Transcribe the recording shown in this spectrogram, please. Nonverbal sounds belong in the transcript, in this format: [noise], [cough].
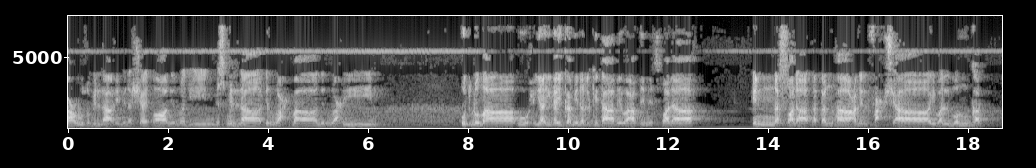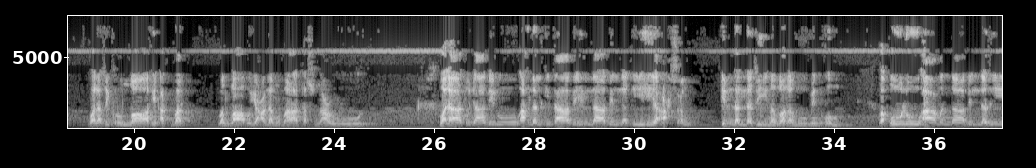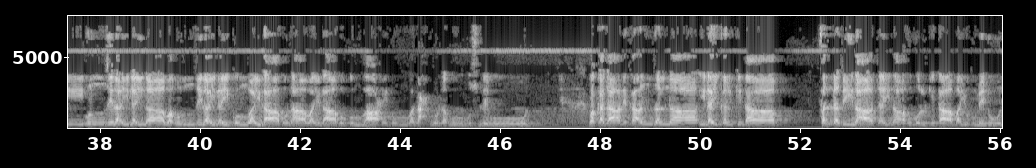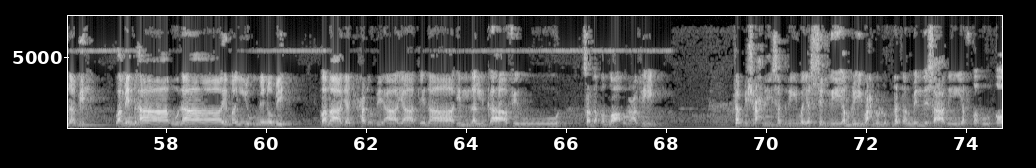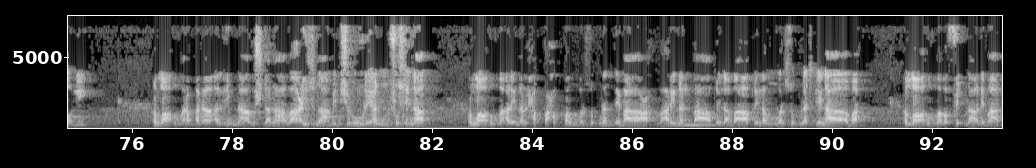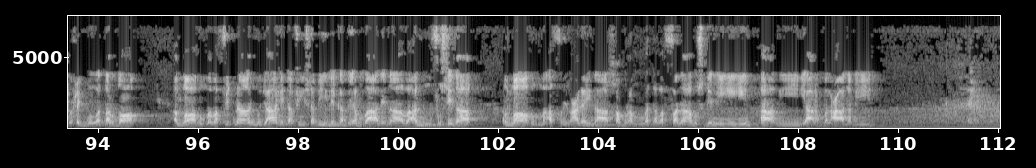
اعوذ باللہ من الشیطان الرجیم، بسم اللہ الرحمن الرحیم۔ اتل ما اوحی الیک من الكتاب واقم الصلاة، ان الصلاة تنہا عن الفحشاء والمنکر، ولذکر اللہ اکبر، واللہ يعلم ما تصنعون۔ ولا تجادلوا أهل الكتاب إلا بالتي هي أحسن. إلا الذين ظلموا منهم وقولوا آمنا بالذي أنزل إلينا وأنزل إليكم وإلهنا وإلهكم واحد ونحن له مسلمون. وكذلك أنزلنا إليك الكتاب فالذين آتيناهم الكتاب يؤمنون به ومن هؤلاء من يؤمن به وما يجحد بآياتنا إلا الكافرون صدق الله العظيم رب اشرح لي صدري ويسر لي أمري واحلل عقدة من لساني يفقهوا قولي اللهم ربنا ألهمنا رشدنا وأعذنا من شرور أنفسنا اللهم أرنا الحق حقا وارزقنا اتباعه وأرنا الباطل باطلا وارزقنا اجتنابه اللهم وفقنا لما تحب وترضى اللهم وفقنا أن نجاهد في سبيلك بأموالنا وأنفسنا اللهم أفرغ علينا صبرا وتوفنا مسلمين آمين يا رب العالمين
